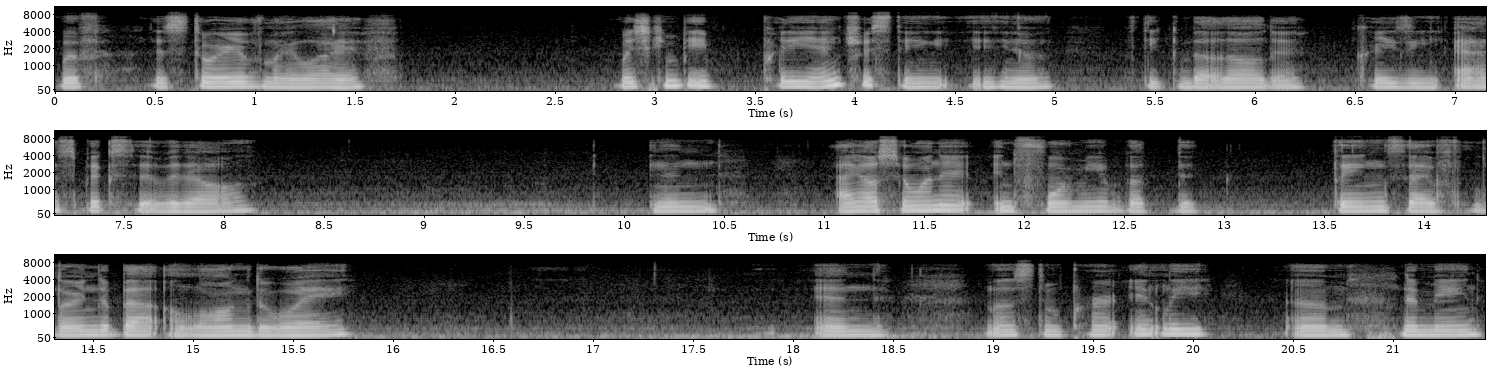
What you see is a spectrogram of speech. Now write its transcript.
with the story of my life, which can be pretty interesting, you know, think about all the crazy aspects of it all. And I also want to inform you about the things I've learned about along the way. And most importantly, um, the main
